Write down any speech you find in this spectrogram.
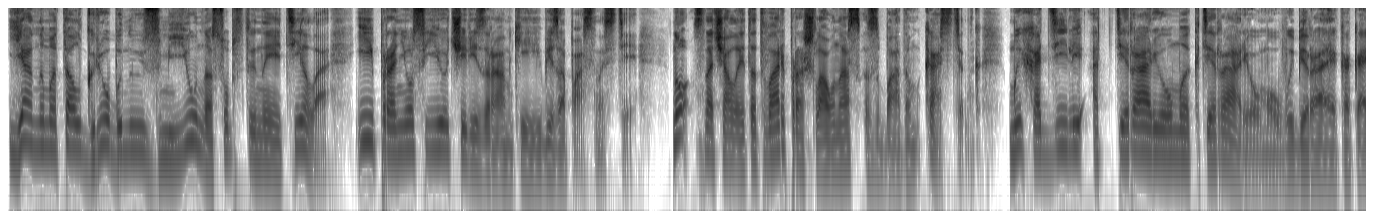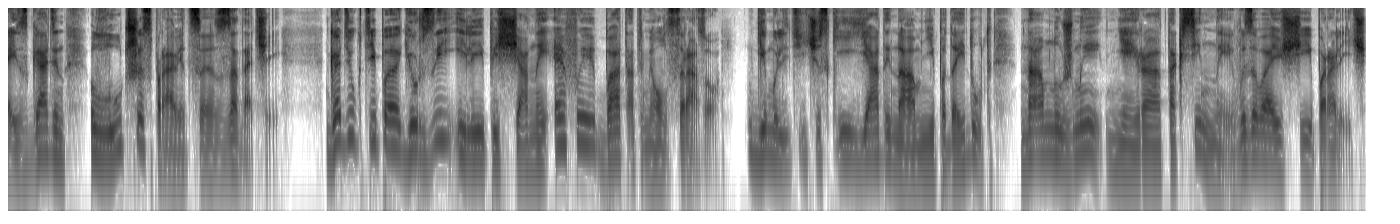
Я намотал грёбаную змею на собственное тело и пронес ее через рамки безопасности. Но сначала эта тварь прошла у нас с Бадом кастинг. Мы ходили от террариума к террариуму, выбирая, какая из гадин лучше справится с задачей. Гадюк типа гюрзы или песчаной эфы Бат отмёл сразу. Гемолитические яды нам не подойдут. Нам нужны нейротоксинные, вызывающие паралич,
